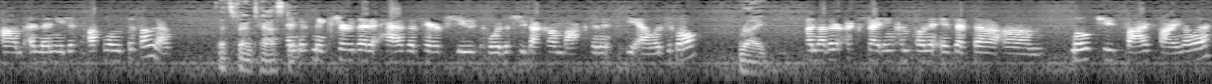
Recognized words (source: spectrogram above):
Um, and then you just upload the photo that's fantastic. and just make sure that it has a pair of shoes or the shoe.com box in it to be eligible. Right. Another exciting component is that the um, we'll choose five finalists,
